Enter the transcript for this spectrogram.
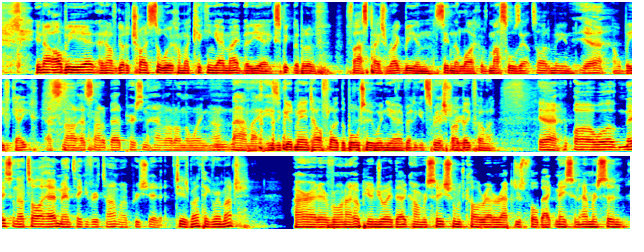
you know, I'll be here, and I've got to try still work on my kicking game, mate. But yeah, expect a bit of fast-paced rugby and setting the like of muscles outside of me and Yeah, old beefcake. that's not that's not a bad person to have out on the wing, huh? Nah, mate, he's a good man to offload the ball to when you're about to get smashed by a big fella. Yeah. Uh, well, Mason, that's all I had, man. Thank you for your time. I appreciate it. Cheers, bro. Thank you very much. All right, everyone. I hope you enjoyed that conversation with Colorado Raptors fullback Mason Emerson.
